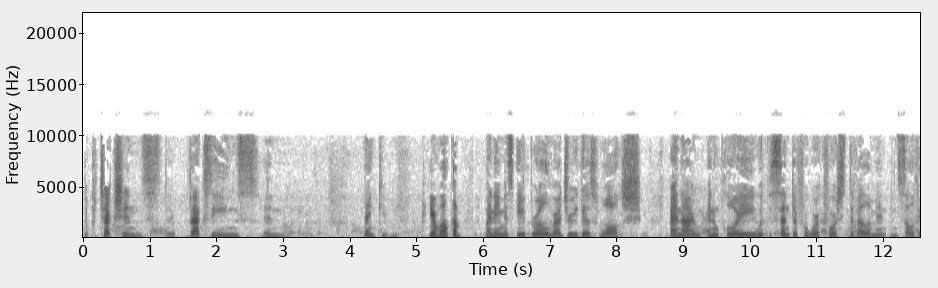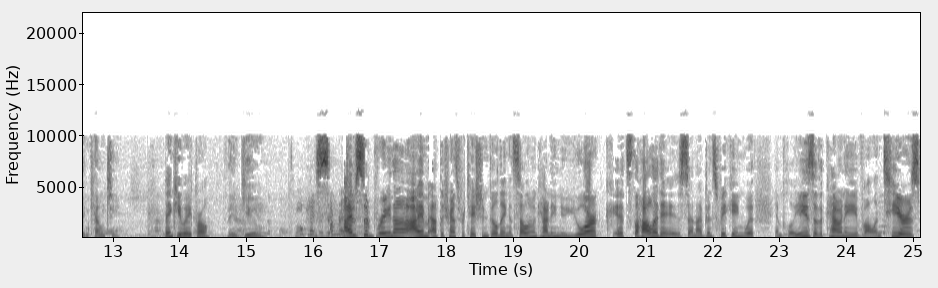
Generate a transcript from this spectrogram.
the protections, the vaccines, and thank you. You're welcome. My name is April Rodriguez Walsh, and I'm an employee with the Center for Workforce Development in Sullivan County. Thank you, April. Thank you. I'm Sabrina. I'm at the Transportation Building in Sullivan County, New York. It's the holidays, and I've been speaking with employees of the county, volunteers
